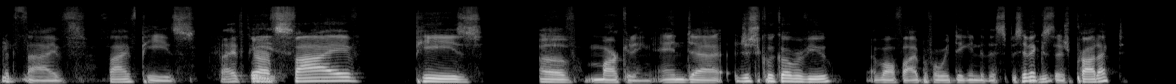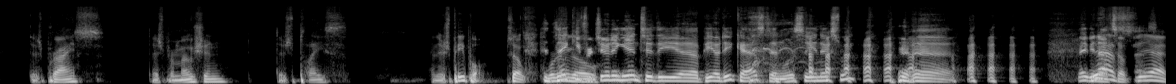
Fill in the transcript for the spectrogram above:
but five. Five P's. Five There are P's. five P's of marketing. And uh, just a quick overview of all five before we dig into the specifics. Mm-hmm. There's product, there's price, there's promotion, there's place, and there's people. So thank you for tuning in to the uh, PODcast, and we'll see you next week. Maybe not so fast. Yeah.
